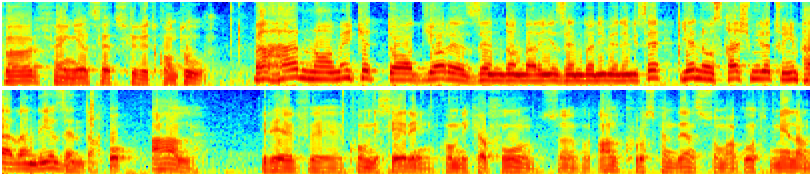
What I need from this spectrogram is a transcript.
för fängelsets huvudkontor و هر نامه که دادیار زندان برای زندانی بنویسه یه نسخش میره تو این پرونده زندان och all brevkommunicering, kommunikation, så all korrespondens som har gått mellan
